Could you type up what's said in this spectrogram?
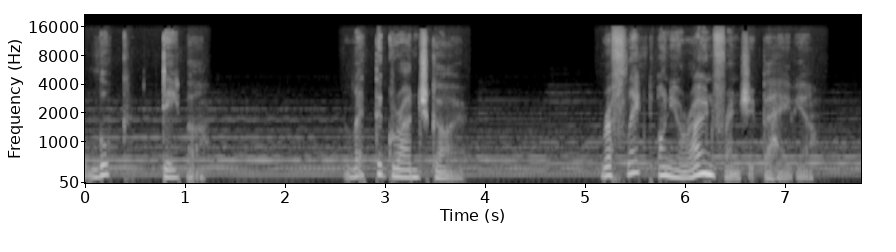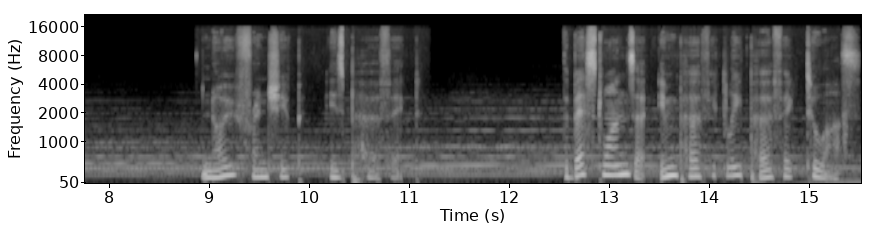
Look deeper. Let the grudge go reflect on your own friendship behaviour. No friendship is perfect. The best ones are imperfectly perfect to us.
